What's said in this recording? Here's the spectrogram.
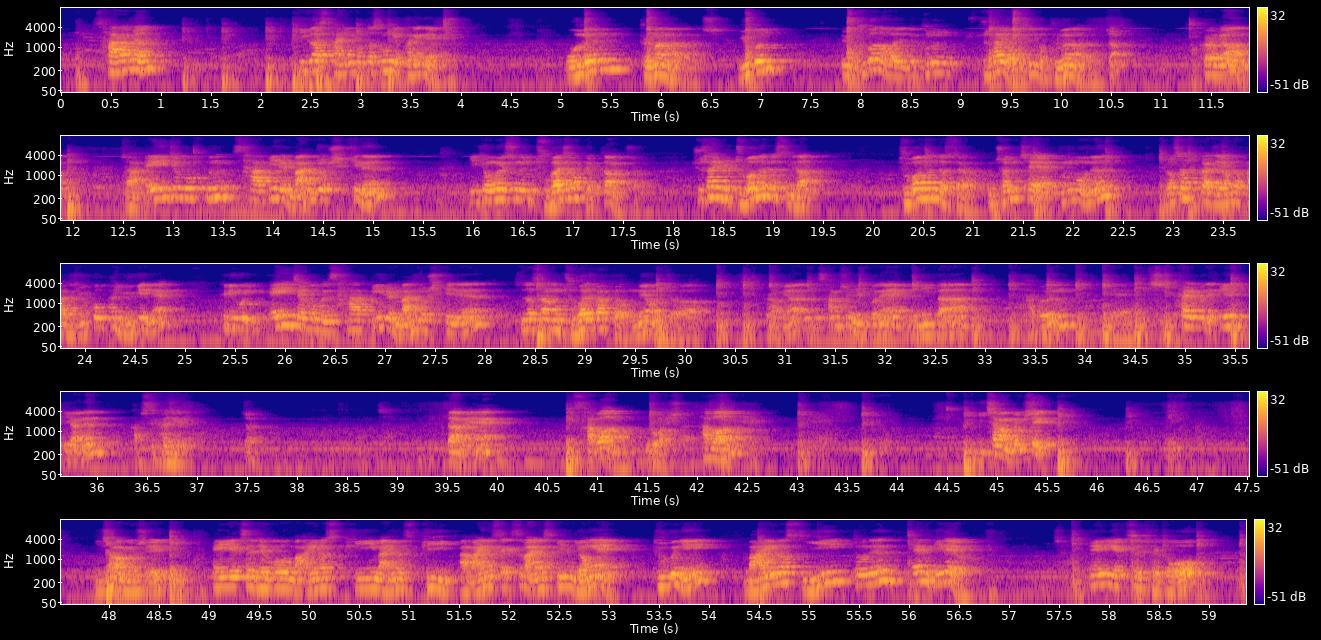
4라면 B가 4인 것도 성립하겠네요 5는 불가능하다 맞지? 6은 여기 9가 나와야 되는데 9는 주사위 없으니까 불가능하다 맞죠? 그러면 자 A 제곱은 4B를 만족시키는 이 경우의 수는 두 가지밖에 없다 맞죠? 주사위를 두 번 던졌습니다. 두 번 던졌어요. 그럼 전체 분모는 6가지, 6가지, 6 곱하기 6이네. 그리고 A 제곱은 4B를 만족시키는 순서쌍은 두 가지밖에 없네요, 먼저. 그러면 36분의 2니까 답은 18분의 1이라는 값을 가지겠다. 그죠? 그 다음에 4번으로 갑시다. 4번. 2차 방정식 2차 방정식 ax 제곱 마이너스 b 마이너스 b 아 마이너스 x 마이너스 b는 0에 두근이 마이너스 2 또는 m이래요. ax 제곱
